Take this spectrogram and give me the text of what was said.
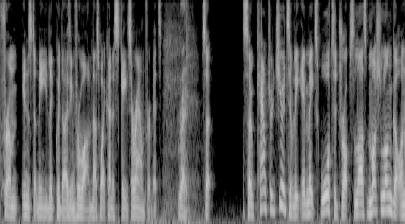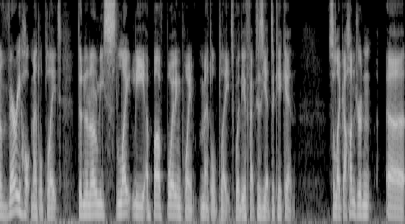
from instantly liquidizing for a while, and that's why it kind of skates around for a bit. right. So, so counterintuitively, it makes water drops last much longer on a very hot metal plate than an only slightly above boiling point metal plate, where the effect is yet to kick in. So, like a hundred, uh,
